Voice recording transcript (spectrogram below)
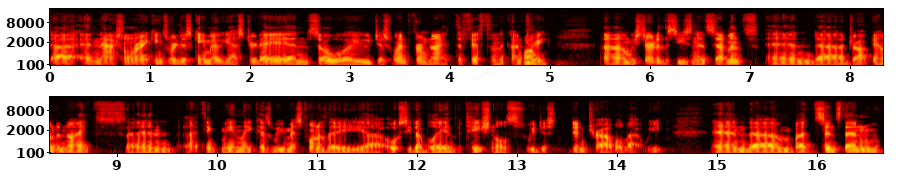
uh, and national rankings were just came out yesterday, and so we just went from ninth to fifth in the country. Um, we started the season in seventh and uh, dropped down to ninth, and I think mainly because we missed one of the uh, OCAA invitationals. We just didn't travel that week, and um, but since then,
